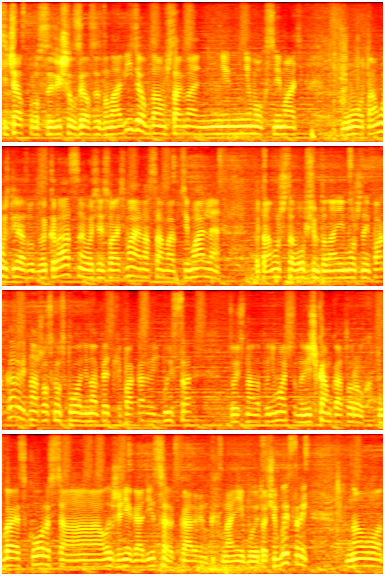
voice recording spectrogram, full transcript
Сейчас просто решил сделать это на видео, потому что тогда не, не мог снимать. Вот, на мой взгляд, вот эта красная, 88 она самая оптимальная, потому что, в общем-то, на ней можно и покарвить на жестком склоне, но опять-таки покарвить быстро. То есть надо понимать, что новичкам, которых пугает скорость, а лыжи не годится, карвинг на ней будет очень быстрый. Но вот,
